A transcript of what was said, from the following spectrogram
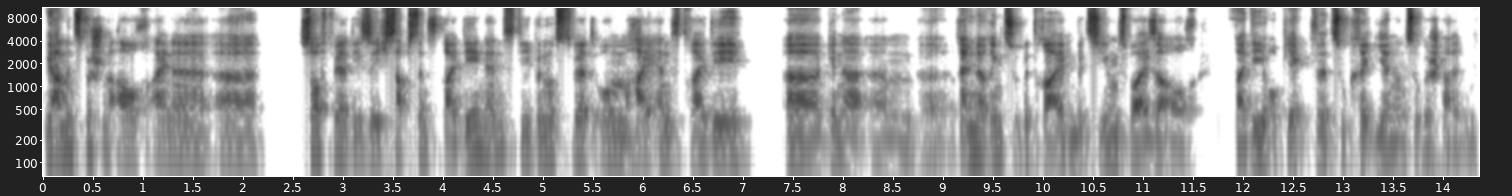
Wir haben inzwischen auch eine äh, Software, die sich Substance 3D nennt, die benutzt wird, um High-End 3D äh, ähm, äh, Rendering zu betreiben, beziehungsweise auch 3D-Objekte zu kreieren und zu gestalten.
